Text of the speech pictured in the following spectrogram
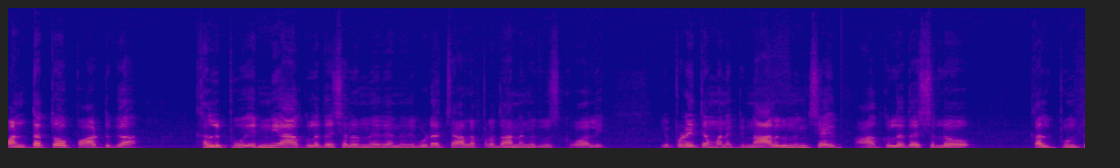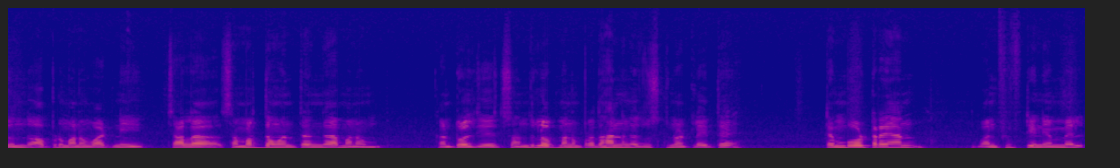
పంటతో పాటుగా కలుపు ఎన్ని ఆకుల దశలు ఉన్నది అనేది కూడా చాలా ప్రధానంగా చూసుకోవాలి. ఎప్పుడైతే మనకి నాలుగు నుంచి ఐదు ఆకుల దశలో కలుపు ఉంటుందో అప్పుడు మనం వాటిని చాలా సమర్థవంతంగా మనం కంట్రోల్ చేయొచ్చు. అందులో మనం ప్రధానంగా చూసుకున్నట్లయితే టెంబోట్రయాన్ వన్ ఫిఫ్టీన్ ఎంఎల్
